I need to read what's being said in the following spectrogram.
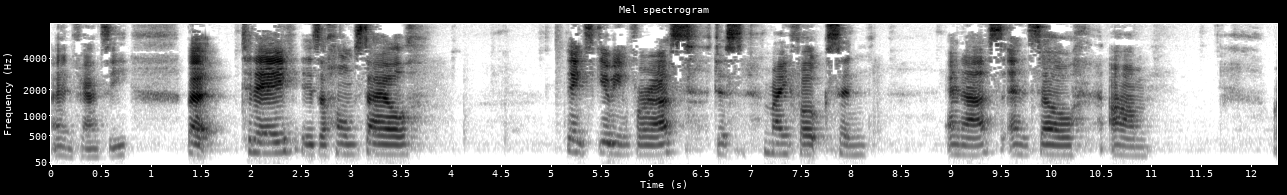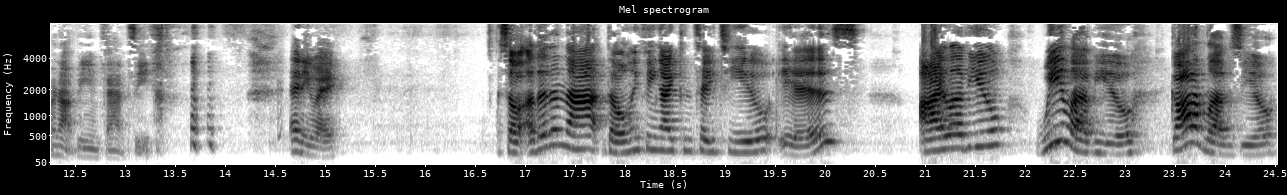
and fancy. But today is a home style Thanksgiving for us. Just my folks and and us. And so um, we're not being fancy. anyway. So other than that, the only thing I can say to you is I love you. We love you. God loves you.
